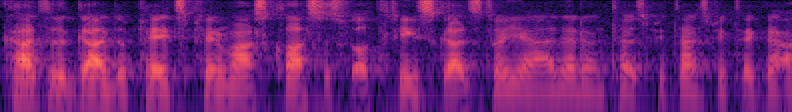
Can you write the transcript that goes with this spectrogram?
katru gadu pēc pirmās klases vēl trīs gadus to jādara. Tas bija, tas bija tā kā,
